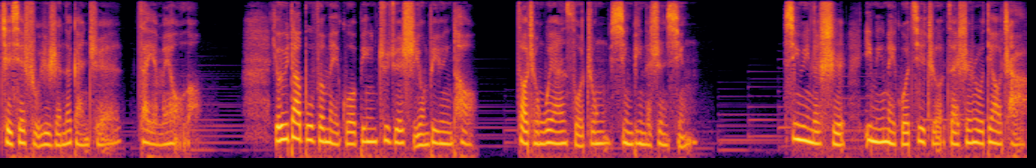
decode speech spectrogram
这些属于人的感觉再也没有了。由于大部分美国兵拒绝使用避孕套，造成慰安所中性病的盛行。幸运的是，一名美国记者在深入调查，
